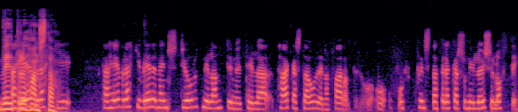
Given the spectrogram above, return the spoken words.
Það Viðbröð hans þá? ekki, það hefur ekki verið neinn stjórn í landinu til að taka stáðina faraldur og, og fólk finnst það fyrir ekkar svona í lausu lofti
